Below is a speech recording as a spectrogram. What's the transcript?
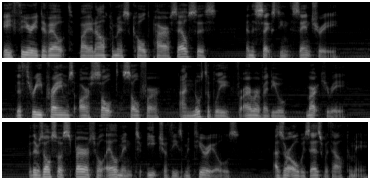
a theory developed by an alchemist called Paracelsus in the 16th century. The three primes are salt, sulfur, and notably, for our video, mercury but there's also a spiritual element to each of these materials, as there always is with alchemy.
